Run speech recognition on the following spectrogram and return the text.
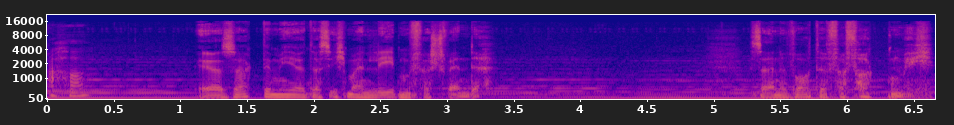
Aha. Er sagte mir, dass ich mein Leben verschwende. Seine Worte verfolgten mich.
